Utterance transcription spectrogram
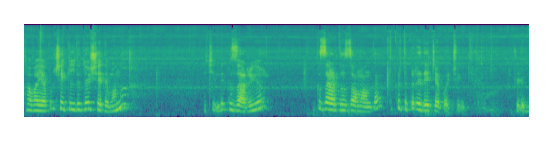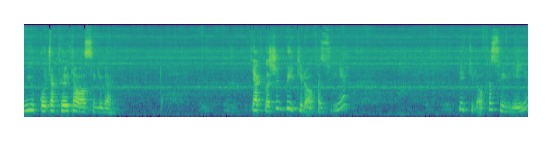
Tavaya bu şekilde döşedim onu. İçinde kızarıyor. Kızardığı zaman da tıkır tıkır edecek o çünkü. Şöyle büyük koca köy tavası gibi. Yaklaşık 1 kilo fasulye. 1 kilo fasulyeyi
